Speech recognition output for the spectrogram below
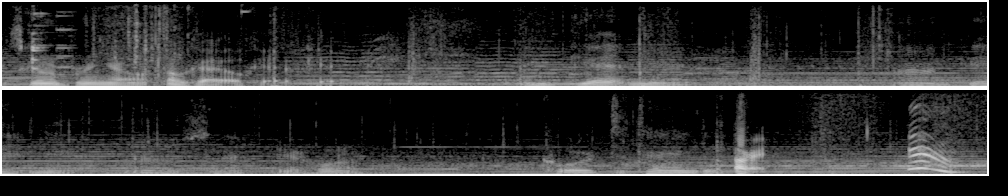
it's gonna bring out. Okay, okay, okay. I'm getting it. I'm getting it. Oh, snap. Here, hold on. Chords to. All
